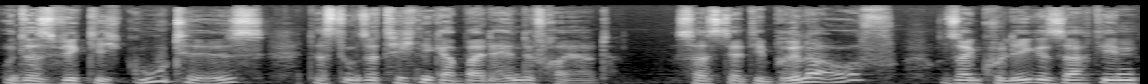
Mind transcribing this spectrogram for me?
Und das wirklich Gute ist, dass unser Techniker beide Hände frei hat. Das heißt, er hat die Brille auf und sein Kollege sagt ihm,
